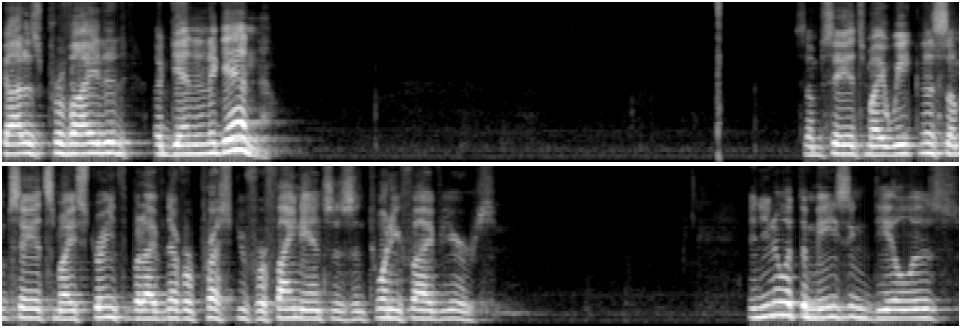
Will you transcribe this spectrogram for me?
God has provided again and again. Some say it's my weakness, some say it's my strength, but I've never pressed you for finances in 25 years. And you know what the amazing deal is?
